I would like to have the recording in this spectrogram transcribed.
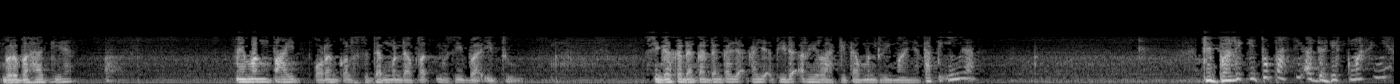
berbahagia. Memang pahit orang kalau sedang mendapat musibah itu. Sehingga kadang-kadang kayak-kayak tidak rela kita menerimanya. Tapi ingat, di balik itu pasti ada hikmahnya.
